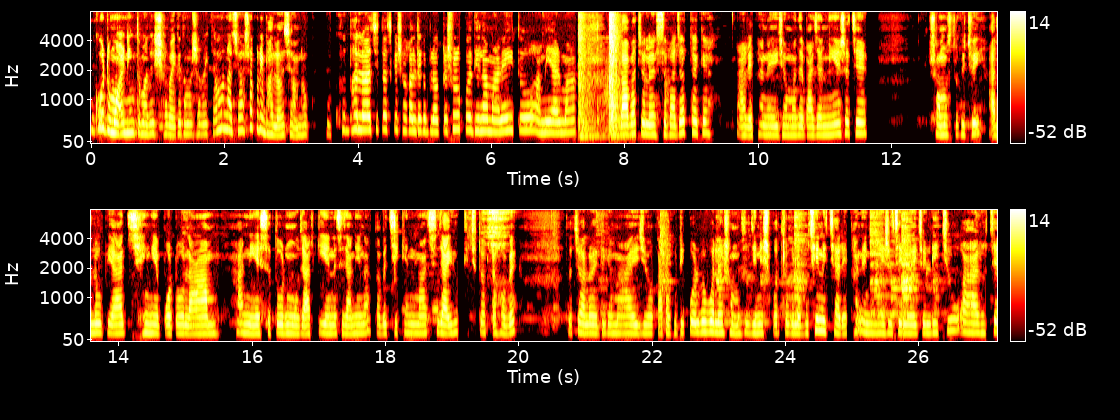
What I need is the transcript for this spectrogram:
গুড মর্নিং তোমাদের সবাইকে। তোমরা সবাই কেমন আছো? আশা করি ভালো আছো। আমরা খুব- ভালো আছি। তো আজকে সকাল থেকে ব্লগটা শুরু করে দিলাম। আর এই তো আমি আর মা আর বাবা চলে এসেছে বাজার থেকে। আর এখানে এই যে আমাদের বাজার নিয়ে এসেছে সমস্ত কিছুই। আলু, পেঁয়াজ, ঝিঙে, পটল, আম, আর নিয়ে এসেছে তরমুজ। আর কি এনেছে জানি না। তবে চিকেন মাছ যাই হোক, কিছু তো একটা হবে। তো চলো এদিকে মা এই যে কাটাকুটি করবে বলে সমস্ত জিনিসপত্রগুলো গুছিয়ে নিচ্ছে, আর এখানে নিয়ে এসেছিল এই যে লিচু আর হচ্ছে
